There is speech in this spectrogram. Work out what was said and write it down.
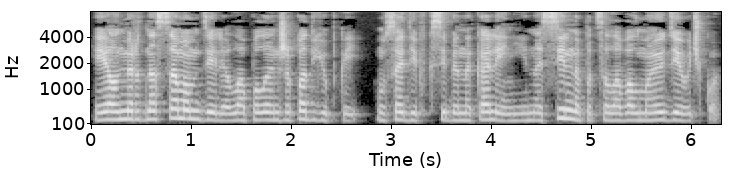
и Элмер на самом деле лапал Энджи под юбкой, усадив к себе на колени и насильно поцеловал мою девочку.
